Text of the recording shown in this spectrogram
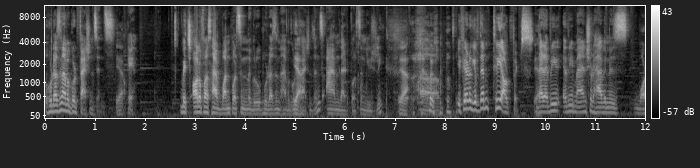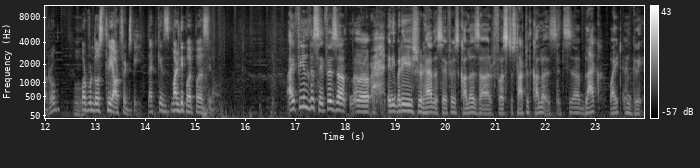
who doesn't have a good fashion sense. Yeah. Okay. Which all of us have one person in the group who doesn't have a good Yeah. fashion sense. I am that person usually. Yeah. Uh, if you had to give them three outfits that every every man should have in his wardrobe, what would those three outfits be? That is multi-purpose, you know. I feel the safest uh, uh, anybody should have the safest colors are first to start with colors. It's uh, black, white, and grey.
